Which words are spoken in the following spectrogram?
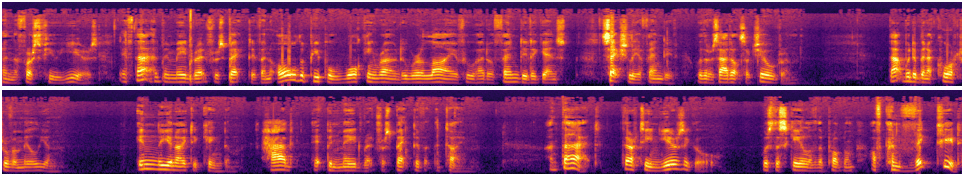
in the first few years, if that had been made retrospective and all the people walking around who were alive who had offended against, sexually offended, whether it's adults or children, that would have been a quarter of a million in the United Kingdom had it been made retrospective at the time. And that, 13 years ago, was the scale of the problem of convicted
